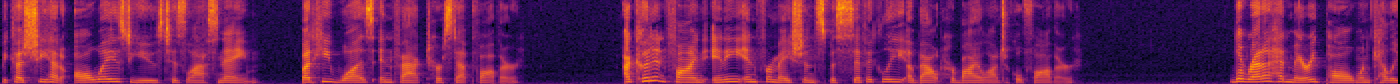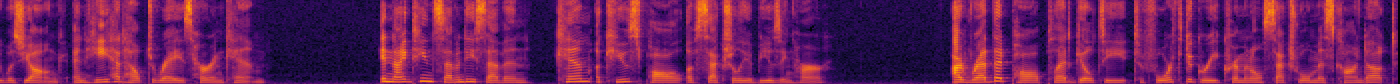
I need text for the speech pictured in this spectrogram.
because she had always used his last name, but he was, in fact, her stepfather. I couldn't find any information specifically about her biological father. Loretta had married Paul when Kellie was young, and he had helped raise her and Kim. In 1977, Kim accused Paul of sexually abusing her. I read that Paul pled guilty to fourth degree criminal sexual misconduct,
